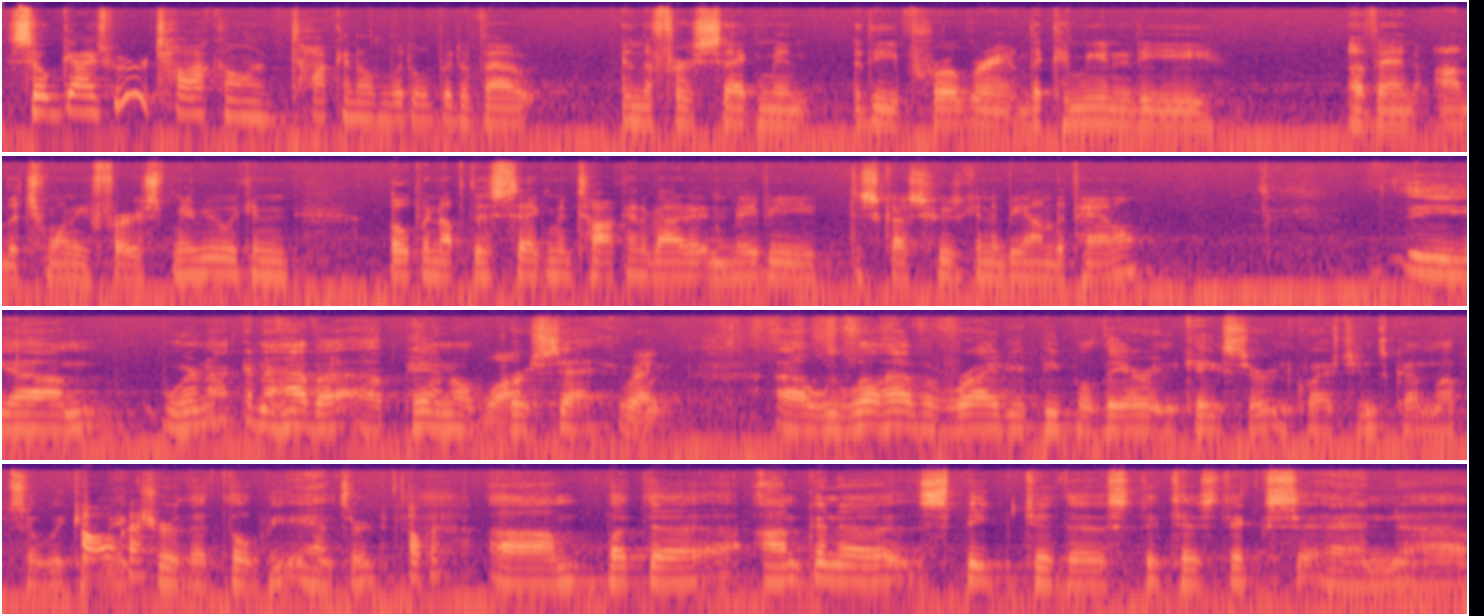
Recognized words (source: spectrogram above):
So, guys, we were talking talking a little bit about in the first segment the program, the community event on the 21st. Maybe we can open up this segment talking about it and maybe discuss who's going to be on the panel. The, um, we're not going to have a, a panel Well, per se. right. Uh, we will have a variety of people there in case certain questions come up, so we can Oh, make sure that they'll be answered. Okay. Um, but the, I'm going to speak to the statistics and uh,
